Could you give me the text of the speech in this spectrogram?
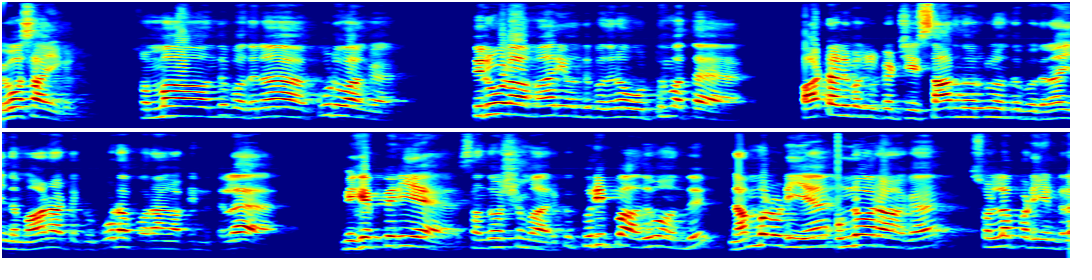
விவசாயிகள். சும்மா வந்து பார்த்தீங்கன்னா கூடுவாங்க. திருவிழா மாதிரி வந்து பார்த்தீங்கன்னா ஒட்டுமொத்த பாட்டாளி மக்கள் கட்சியை சார்ந்தவர்கள் வந்து பார்த்தீங்கன்னா இந்த மாநாட்டுக்கு கூட போறாங்க அப்படின்றதுல மிகப்பெரிய சந்தோஷமா இருக்கு. குறிப்பா அதுவும் வந்து நம்மளுடைய முன்னோராக சொல்லப்படுகின்ற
